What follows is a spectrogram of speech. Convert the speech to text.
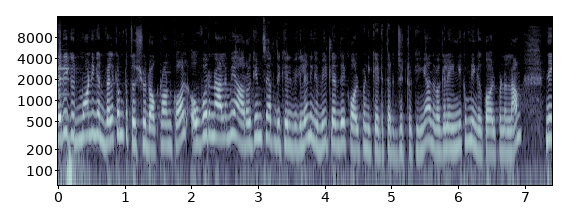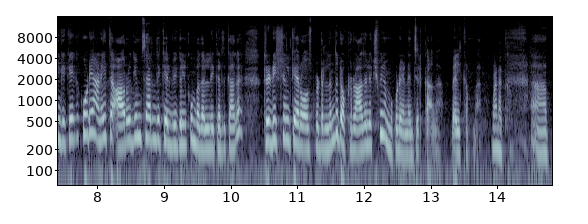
Very good morning and welcome to the show doctor on call ஒவ்வொரு நாளுமே ஆரோக்கியம் சார்ந்த கேள்விகளை நீங்க வீட்ல இருந்தே கால் பண்ணி கேட்டு தெரிஞ்சுட்டு இருக்கீங்க அந்த வகையில் இன்னைக்கும் நீங்க கால் பண்ணலாம். நீங்க கேட்கக்கூடிய அனைத்து ஆரோக்கியம் சார்ந்த கேள்விகளுக்கும் பதிலளிக்கிறதுக்காக ட்ரெடிஷனல் கேர் ஹாஸ்பிட்டல்ல இருந்து டாக்டர் ராஜலட்சுமி நம்ம கூட இணைஞ்சிருக்காங்க. வெல்கம் மேம் வணக்கம்.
